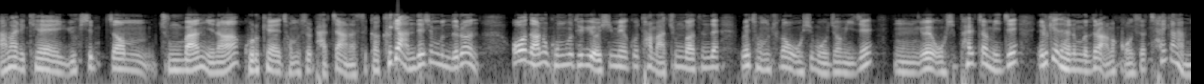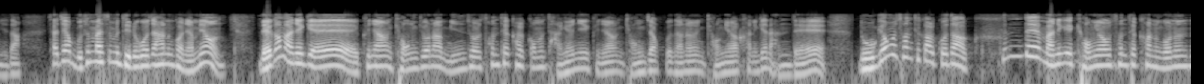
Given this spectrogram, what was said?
아마 이렇게 60점 중반이나 그렇게 점수를 받지 않았을까. 그게 안 되신 분들은 어 나는 공부 되게 열심히 했고 다 맞춘 것 같은데 왜 점수가 55점이지? 음, 왜 58점이지? 이렇게 되는 분들은 아마 거기서 차이가 납니다. 자, 제가 무슨 말씀을 드리고자 하는 거냐면 내가 만약에 그냥 경조나 민소를 선택할 거면 당연히 그냥 경제학보다는 경영학 하는 게 난데 노경을 선택할 거다. 근데 만약에 경영학을 선택하는 거는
